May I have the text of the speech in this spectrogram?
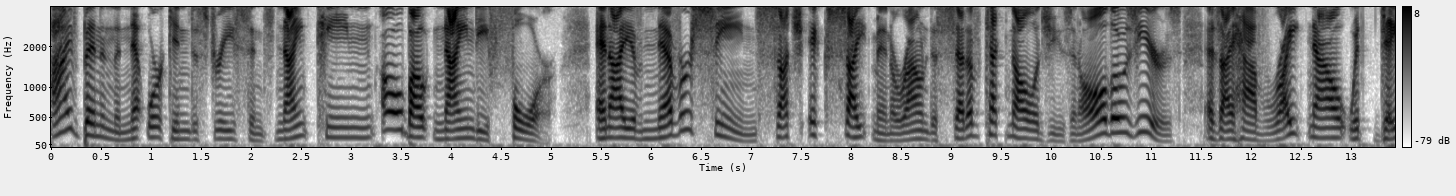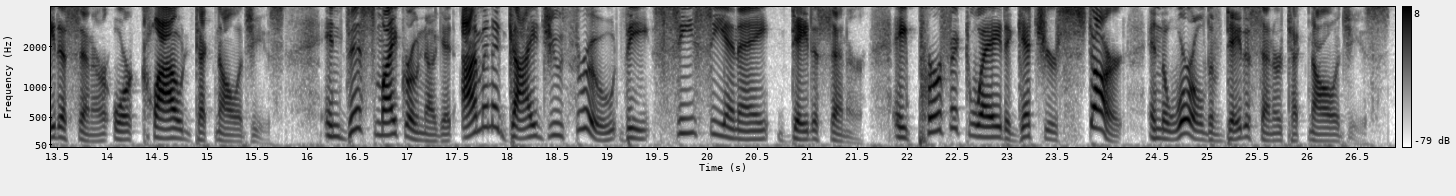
I've been in the network industry since 19, oh, about 94. And I have never seen such excitement around a set of technologies in all those years as I have right now with data center or cloud technologies. In this micro nugget, I'm going to guide you through the CCNA data center, a perfect way to get your start in the world of data center technologies.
